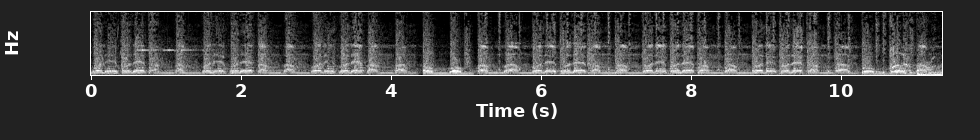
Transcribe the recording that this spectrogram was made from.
भोले भोले बम बम भोले भोले बम बम भोले भोले बम बम। बम बम। बम बम भोले भोले बम बम भोले भोले बम बम भोले भोले बम बम। बम बम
